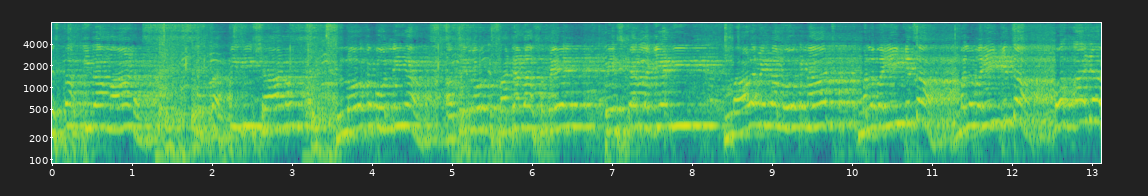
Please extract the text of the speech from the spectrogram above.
ਇਸ ਧਰਤੀ ਦਾ ਮਾਣ, ਇਸ ਧਰਤੀ ਦੀ ਸ਼ਾਨ, ਲੋਕ ਬੋਲੀਆਂ ਅਤੇ ਲੋਕ ਸਾਂਝਾਂ ਦਾ ਸਮੇਤ ਪੇਸ਼ ਕਰਨ ਲੱਗੀਆਂ ਜੀ। ਮਾਲਵੇ ਦਾ ਲੋਕ ਨਾਚ, ਮਲਵਈ ਕਿੱਦਾਂ ਮਲਵਈ ਕਿੱਦਾਂ, ਉਹ ਆ ਜਾ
